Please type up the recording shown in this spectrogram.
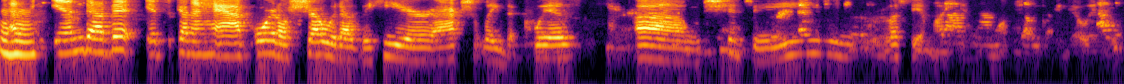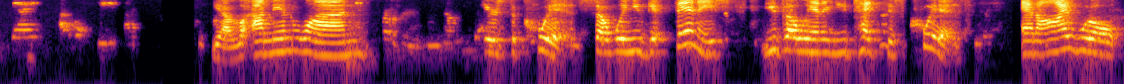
Mm-hmm. at the end of it, it's going to have, or it'll show it over here, actually, the quiz. Um, should be, let's see, it might let me go in. Yeah, I'm in one. Here's the quiz. So when you get finished, you go in and you take this quiz, and I will.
